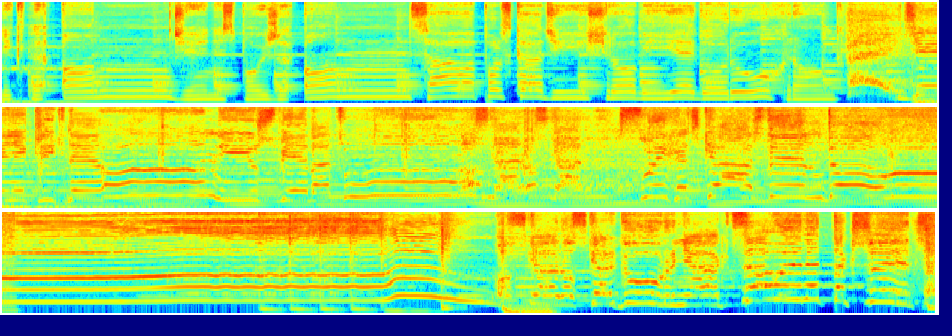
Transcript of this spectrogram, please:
kliknę on, gdzie nie spojrzę on. Cała Polska dziś robi jego ruch rąk. Gdzie nie kliknę on i już śpiewa tłum Oskar, Oskar, słychać w każdym domu. Oskar, Oskar Górniak, cały net tak krzyczy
